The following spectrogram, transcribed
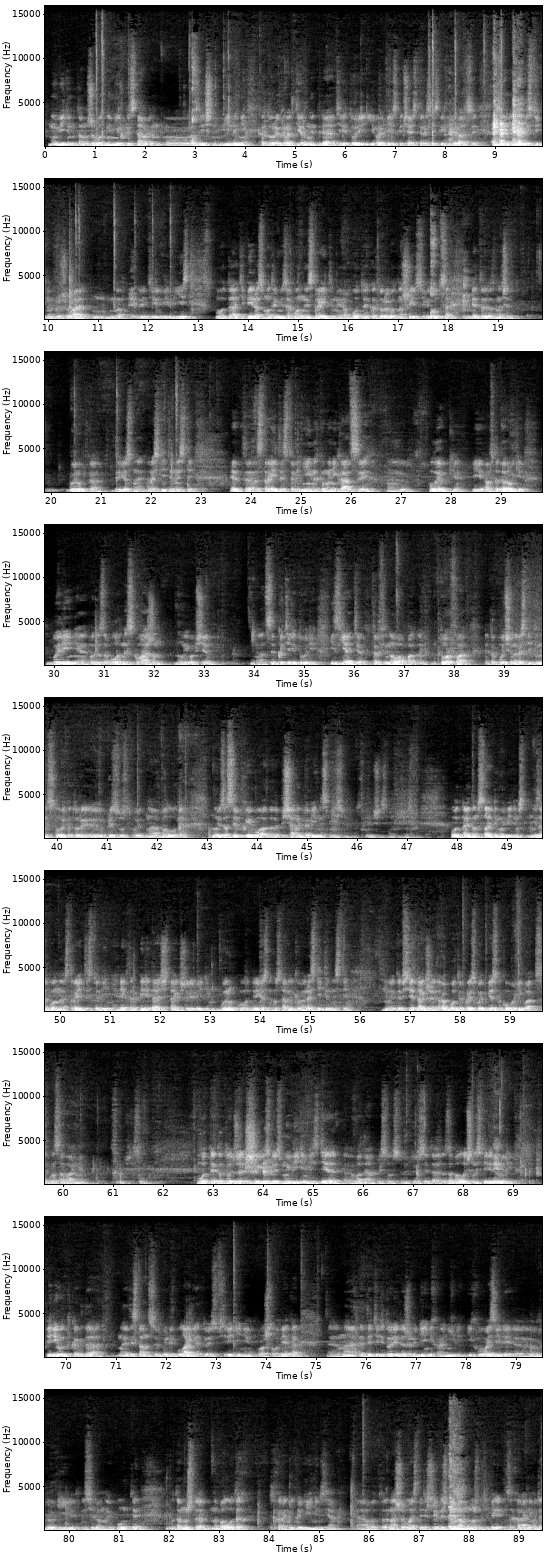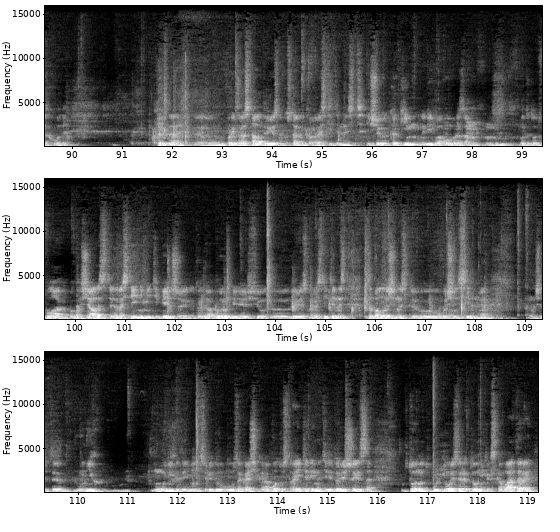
Мы видим, там животный мир представлен э, различными видами, которые характерны для территории европейской части Российской Федерации. Они действительно проживают, ну, эти виды есть. Вот, да, теперь рассмотрим незаконные строительные работы, которые вот на ШИИСе ведутся. Это, значит, вырубка древесной растительности, это строительство линейных коммуникаций, э, лепки и автодороги, бурение водозаборных скважин, ну и вообще э, отсыпка территории, изъятие торфяного торфа, это почвенно-растительный слой, который э, присутствует на болотах, ну и засыпка его э, песчано-гравийной смесью. Следующий слайд, Вот на этом слайде мы видим незаконное строительство линии электропередач, также видим вырубку древесно-кустарниковой растительности, ну, это все также работы происходят без какого-либо согласования. Вот это тот же ШИС, то есть мы видим везде э, вода присутствует, то есть это заболоченность территории. Период, когда на этой станции были гулаги, то есть в середине прошлого века, э, на этой территории даже людей не хранили. Их вывозили э, в другие населенные пункты, потому что на болотах хоронить людей нельзя. А вот наши власти решили, что там можно теперь захоранивать отходы. Когда э, произрастала древесно-кустарниковая растительность, еще каким-либо образом э, вот эта вот влага поглощалась растениями, теперь же, когда вырубили всю э, древесную растительность, заболоченность э, очень сильная. Значит, э, у них ну, у них это имеется в виду, у заказчика работу, строителей на территории ШИСа, тонут бульдозеры, тонут экскаваторы.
